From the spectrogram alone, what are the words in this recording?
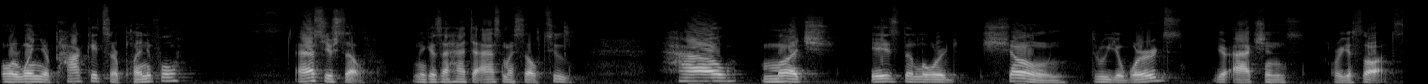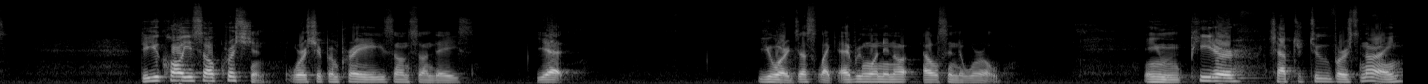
or when your pockets are plentiful? Ask yourself, because I had to ask myself too, how much is the Lord shown through your words, your actions, or your thoughts. Do you call yourself Christian, worship and praise on Sundays, yet you are just like everyone else in the world? In Peter chapter 2, verse 9,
